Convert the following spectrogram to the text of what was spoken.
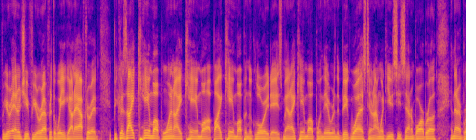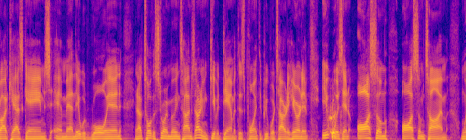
for your energy, for your effort, the way you got after it. Because I came up when I came up. I came up in the glory days, man. I came up when they were in the Big West and I went to UC Santa Barbara and then I broadcast games and man, they would roll in. And I've told the story a million times. I don't even give a damn at this point that people are tired of hearing it. It was an awesome, awesome time when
